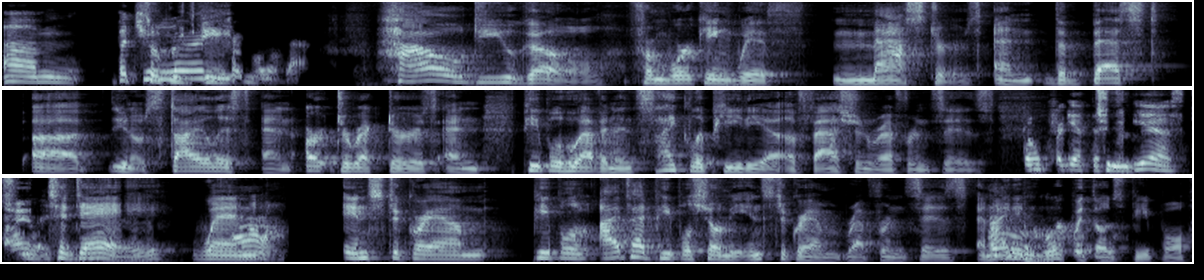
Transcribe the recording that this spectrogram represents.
Um, but you So, learn Brigitte, from all of that. How do you go from working with masters and the best, uh, you know, stylists and art directors and people who have an encyclopedia of fashion references Don't forget this. to- yes, to today when Ah. Instagram people I've had people show me Instagram references and I didn't Oh. work with those people.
